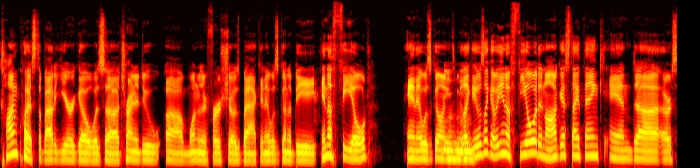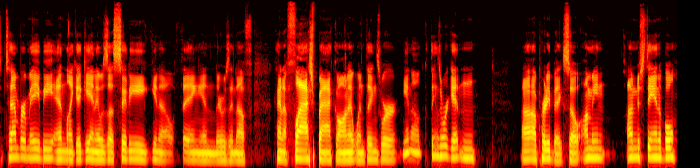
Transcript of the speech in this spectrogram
conquest about a year ago was uh trying to do um one of their first shows back and it was going to be in a field and it was going to be like Mhm. it was like a, in a field in august i think and uh or september maybe and like again it was a city you know thing and there was enough kind of flashback on it when things were you know things were getting uh pretty big so i mean understandable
